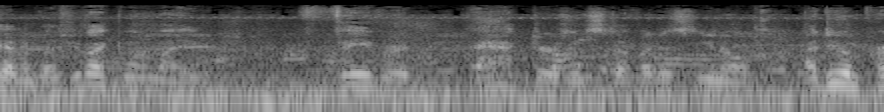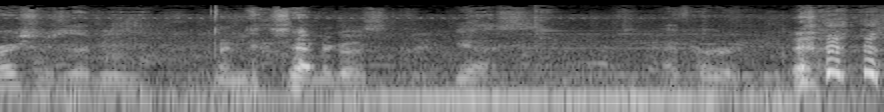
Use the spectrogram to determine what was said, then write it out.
Kevin goes, you're like one of my favorite actors and stuff. I just, you know, I do impressions of you, and Shatner goes, yes, I've heard.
